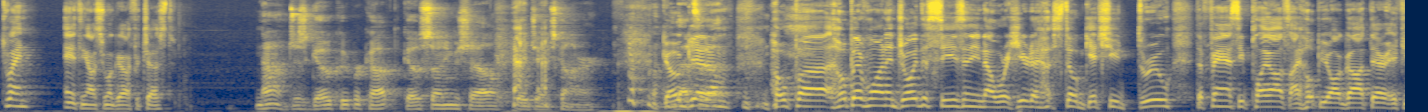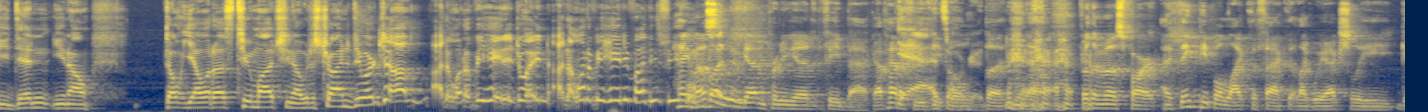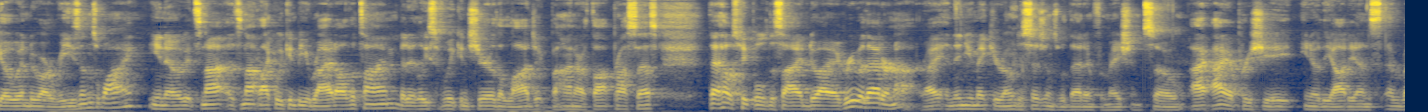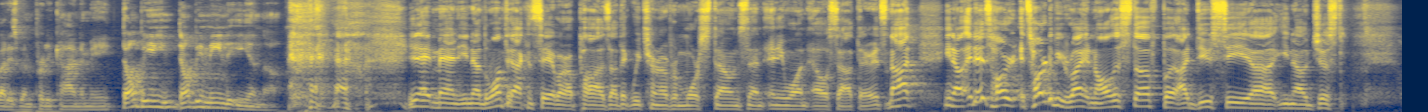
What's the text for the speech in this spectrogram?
Dwain, anything else you want to get off your chest? No, just go Cooper Kupp, go Sony Michel, go James Conner. Go get them. hope uh, hope everyone enjoyed the season. You know, we're here to still get you through the fantasy playoffs. I hope you all got there. If you didn't, you know, don't yell at us too much. You know, we're just trying to do our job. I don't want to be hated, Dwain. I don't want to be hated by these people. Hey, mostly but, we've gotten pretty good feedback. I've had yeah, a few people, but you know, for the most part, I think people like the fact that like we actually go into our reasons why. You know, it's not it's not like we can be right all the time, but at least if we can share the logic behind our thought process, that helps people decide do I agree with that or not, right? And then you make your own decisions with that information. So I, I appreciate you know the audience. Everybody's been pretty kind to me. Don't be don't be mean to Ian though. yeah, man. You know the one thing I can say about our pods, I think we turn over more stones than anyone else out there. It's not you know it is hard. It's hard to be right in all this stuff, but I do see uh, you know just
